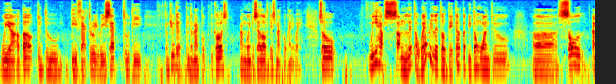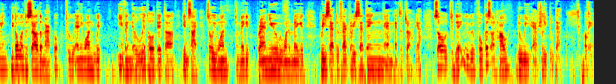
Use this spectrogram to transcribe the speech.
we are about to do the factory reset to the computer to the MacBook because I'm going to sell off this MacBook anyway. So we have some little very little data but we don't want to uh, sold I mean we don't want to sell the MacBook to anyone with even a little data inside. So we want to make it brand new we want to make it reset to factory setting and etc yeah. So today we will focus on how do we actually do that. Okay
